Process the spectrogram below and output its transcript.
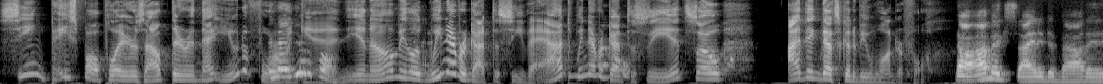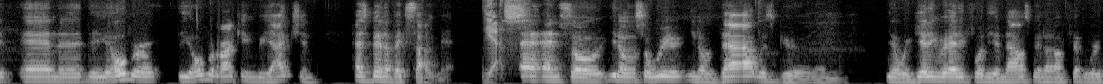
seeing baseball players out there in that uniform In that again. uniform. You know, I mean, look, we never got to see that. We never got to see it. So I think that's going to be wonderful. No, I'm excited about it, and uh, the over the overarching reaction has been of excitement. Yes. And, and so, you know, so we're, you know, that was good. And, you know, we're getting ready for the announcement on February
